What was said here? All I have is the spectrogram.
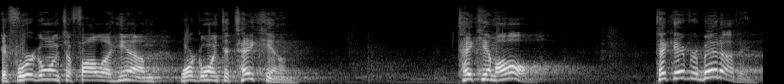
If we're going to follow Him, we're going to take Him. Take Him all. Take every bit of Him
